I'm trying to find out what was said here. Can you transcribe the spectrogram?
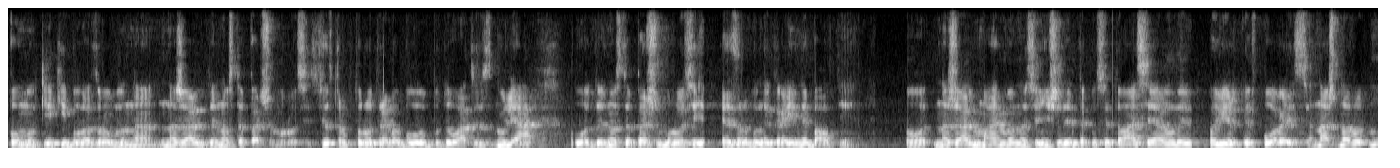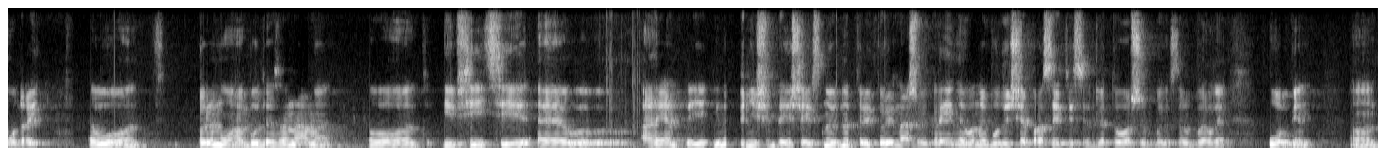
помилки, яка була зроблена, на жаль, в 91-му році. Цю структуру треба було будувати з нуля у 91-му році, це зробили країни Балтії. От на жаль, маємо на сьогоднішній день таку ситуацію, але повірте, впорається. Наш народ мудрий. От перемога буде за нами. От і всі ці е, агенти, які на сьогоднішній день ще існують на території нашої країни, вони будуть ще проситися для того, щоб ви зробили обмін. От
